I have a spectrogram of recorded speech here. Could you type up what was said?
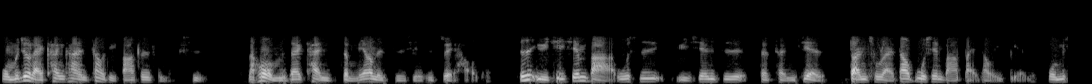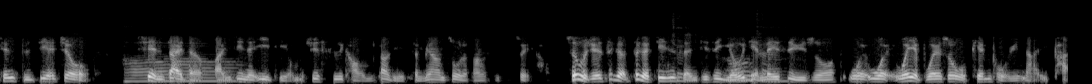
我们就来看看到底发生什么事，然后我们再看怎么样的执行是最好的。就是与其先把巫师与先知的成见端出来，倒不如先把它摆到一边。我们先直接就现在的环境的议题，我们去思考我们到底怎么样做的方式是最好。所以我觉得这个这个精神其实有一点类似于说，我我我也不会说我偏颇于哪一派，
